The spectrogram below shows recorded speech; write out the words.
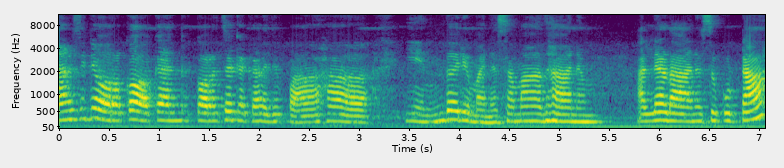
ആൻസിന്റെ ഉറക്കമൊക്കെ അങ്ങ് കുറച്ചൊക്കെ കളിച്ച് പാഹാ. എന്തൊരു മനസമാധാനം. അല്ലടാ ആനസ് കുട്ടാ.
